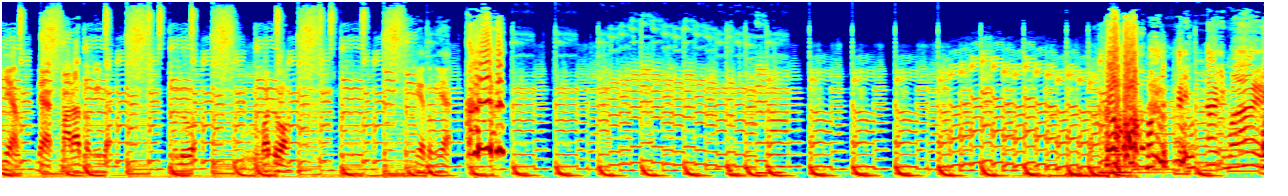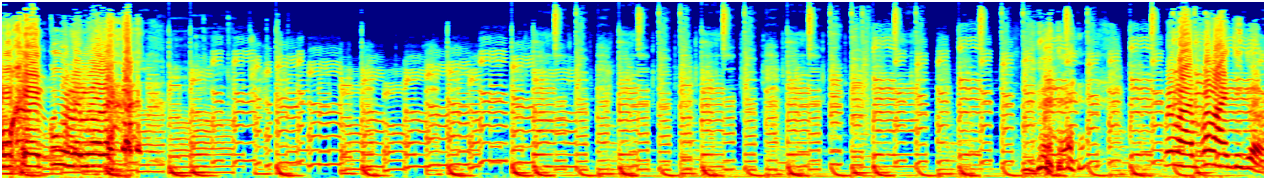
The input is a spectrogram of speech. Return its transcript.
เนี่ยเนี่ยมาแล้วตรงนี้แหละไม่รู้วัดดวงเนี่ยตรงเนี้ยไม่ไม่โอเคกู้รัวๆเลยไม่มาไม่มาจริงเหรอ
